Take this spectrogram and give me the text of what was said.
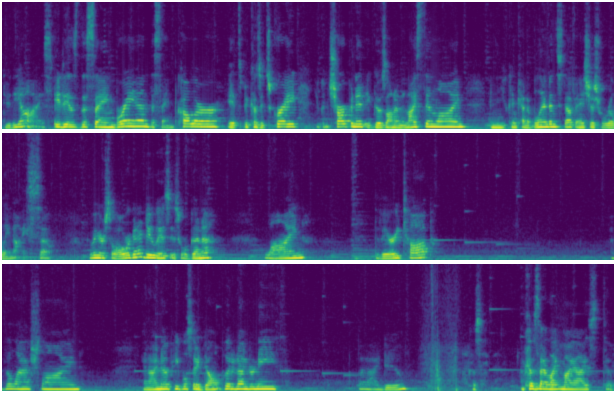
do the eyes. It is the same brand, the same color. It's because it's great. You can sharpen it. It goes on in a nice thin line and then you can kind of blend and stuff and it's just really nice. So over here, so all we're gonna do is, is we're gonna line the very top of the lash line. And I know people say don't put it underneath, but I do because because I like my eyes to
